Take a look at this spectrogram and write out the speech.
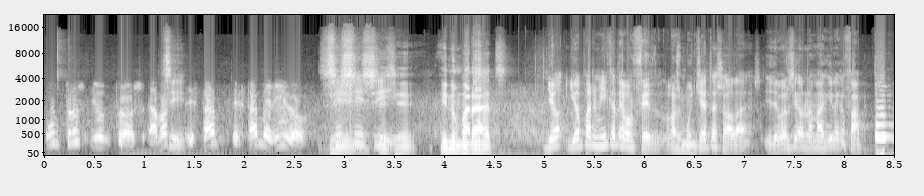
un tros i un tros. Además, Sí. està, està medido. Sí, sí, sí. sí, sí. I numerats. Jo, jo per mi que deuen fer les mongetes soles i llavors hi ha una màquina que fa pum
